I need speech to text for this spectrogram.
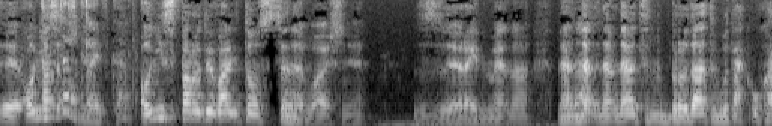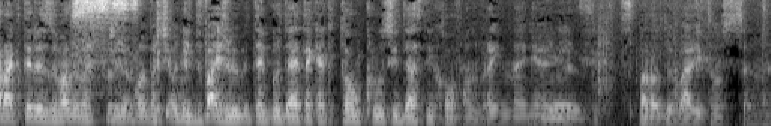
Y, Oni, Tam z- też graj w karty. oni sparodiowali tą scenę właśnie z Rainmana. Na, Tak? na, na, nawet ten brodaty był tak ucharakteryzowany, właśnie, że on- właśnie oni dwaj, żeby tak wyglądali tak jak Tom Cruise i Dustin Hoffman w Rainmanie. Oni Jezu. sparodiowali tą scenę.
